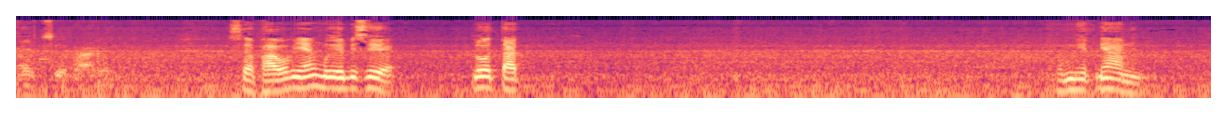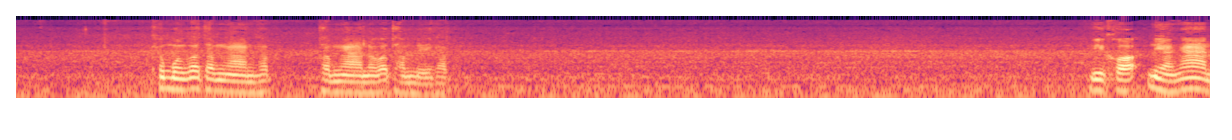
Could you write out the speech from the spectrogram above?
เอาเสื้อผ้าด้วยเสื้อผ้าผมยังมืออื่นไปซื้อโลตัด ผมเหตุงาน ข้างบนก็ทำงานครับ ทำงานเราก็ทำเลยครับวิเคราะห์เนื้องาน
